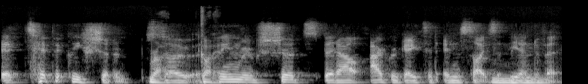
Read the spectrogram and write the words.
It typically shouldn't. Right. So a Got it. clean room should spit out aggregated insights at the end of it.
